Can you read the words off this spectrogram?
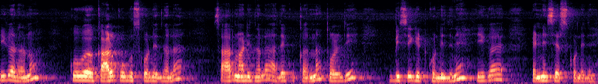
ಈಗ ನಾನು ಕೂಗ ಕಾಳು ಕೂಗಿಸ್ಕೊಂಡಿದ್ನಲ್ಲ, ಸಾರು ಮಾಡಿದ್ನಲ್ಲ, ಅದೇ ಕುಕ್ಕರ್ನ ತೊಳೆದು ಬಿಸಿಗೆ ಇಟ್ಕೊಂಡಿದ್ದೀನಿ ಈಗ ಎಣ್ಣೆ ಸೇರಿಸ್ಕೊಂಡಿದ್ದೀನಿ.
